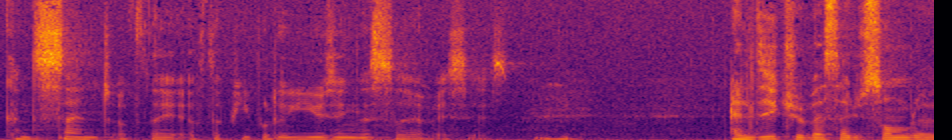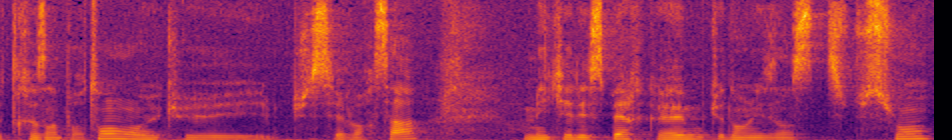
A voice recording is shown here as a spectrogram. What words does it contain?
consent of the of the people who are using the services. Elle dit que bah, ça lui semble très important euh, qu'il puisse y avoir ça, mais qu'elle espère quand même que dans les institutions,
